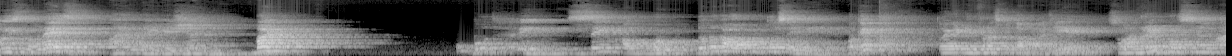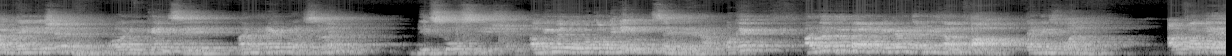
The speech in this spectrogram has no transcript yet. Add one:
is known as ionization but both having same output दोनों का आउटपुट तो सेम ही है ओके तो ये डिफरेंस पता होना चाहिए। सो 100% आयोनाइजेशन और यू कैन से 100% डिसोसिएशन अभी मैं दोनों का मीनिंग सेम दे रहा हूँ okay another parameter that is alpha, that is 1 alpha क्या है?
